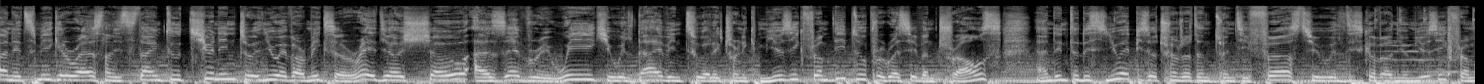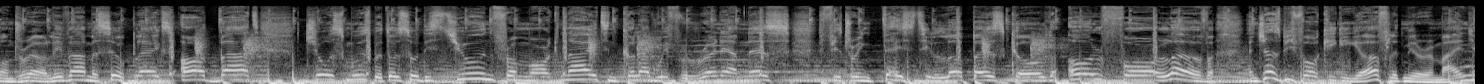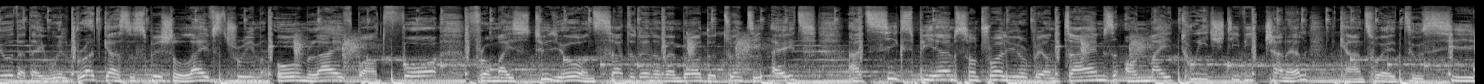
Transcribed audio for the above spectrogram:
everyone, it's Gil Everest and it's time to tune in to a new Evermixer radio show. As every week, you will dive into electronic music from deep to progressive and trance. And into this new episode 321st, you will discover new music from Andrea Oliva, Maceo Plex, ARTBAT, Joe Smooth, but also this tune from Mark Knight in collab with Rene Amesz featuring Tasty Lopez called All for Love. And just before kicking off, let me remind you that I will broadcast a special live stream Home Live Part 4 from my studio on Saturday, November the 28th at 6 p.m. Central European Times on my Twitch TV channel. Can't wait to see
